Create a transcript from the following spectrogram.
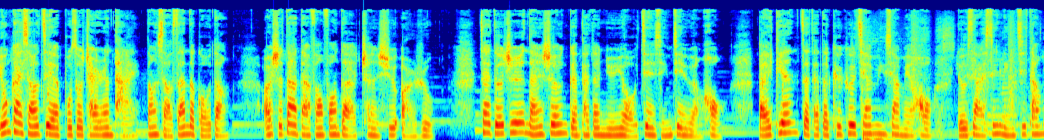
勇敢小姐不做拆人台、当小三的勾当，而是大大方方的趁虚而入。在得知男生跟他的女友渐行渐远后，白天在他的 QQ 签名下面后留下心灵鸡汤，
